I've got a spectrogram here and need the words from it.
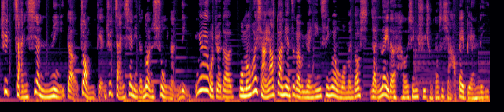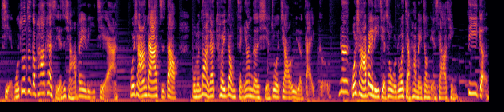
去展现你的重点，去展现你的论述能力。因为我觉得我们会想要锻炼这个原因，是因为我们都人类的核心需求都是想要被别人理解。我做这个 podcast 也是想要被理解啊。我想让大家知道，我们到底在推动怎样的写作教育的改革。我想要被理解的时候，我如果讲话没重点，谁要听？第一个，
